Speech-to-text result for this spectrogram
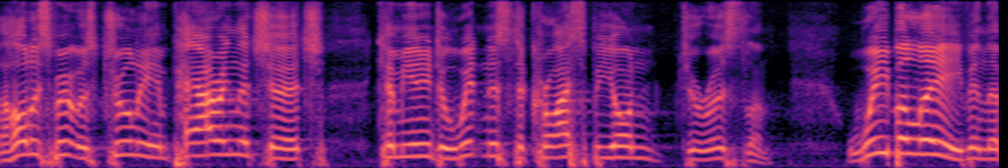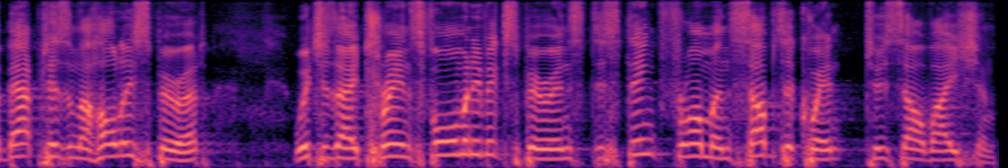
The Holy Spirit was truly empowering the church community to witness to Christ beyond Jerusalem. We believe in the baptism of the Holy Spirit which is a transformative experience distinct from and subsequent to salvation.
